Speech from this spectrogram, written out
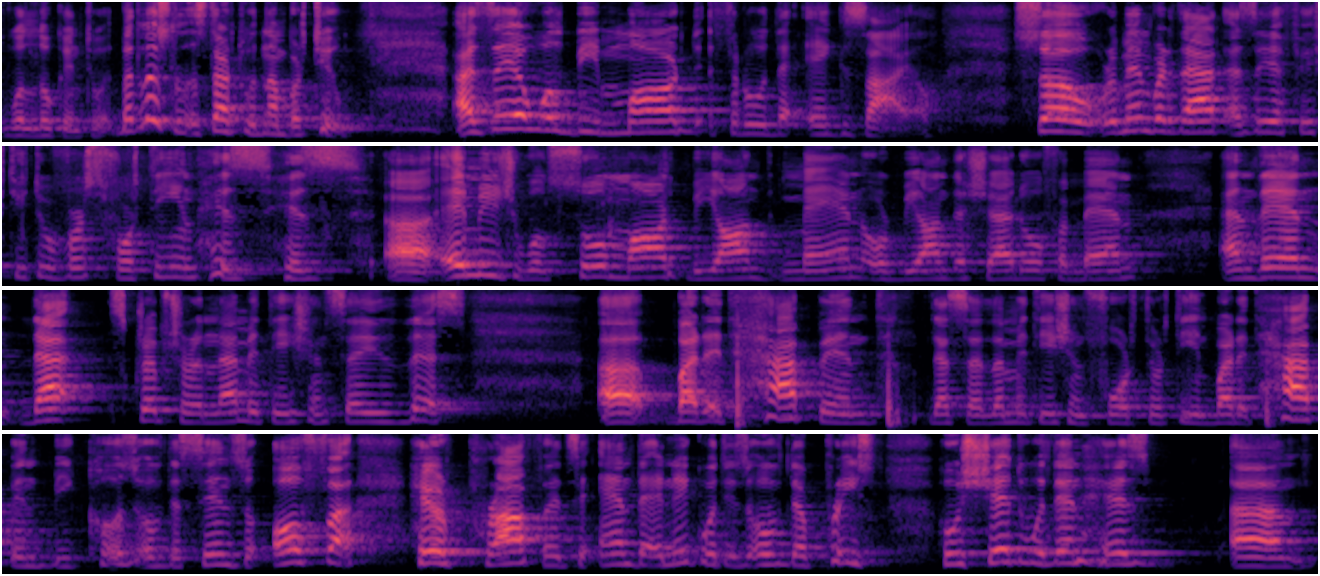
we'll look into it. But let's start with number two. Isaiah will be marred through the exile. So remember that Isaiah 52, verse 14, his, his uh, image will so marred beyond man or beyond the shadow of a man. And then that scripture in Lamentation says this uh, but it happened, that's a lamentation 413, but it happened because of the sins of uh, her prophets and the iniquities of the priest who shed within his um,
